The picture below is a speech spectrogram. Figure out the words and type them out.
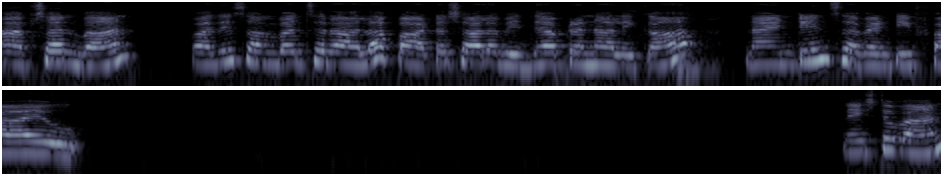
ఆప్షన్ వన్. పది సంవత్సరాల పాఠశాల విద్యా ప్రణాళిక nineteen seventy five. Next one.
